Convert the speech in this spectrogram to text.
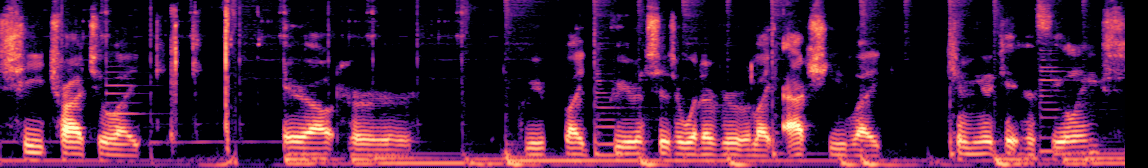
she tried to like air out her grie- like grievances or whatever, or like actually like communicate her feelings.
